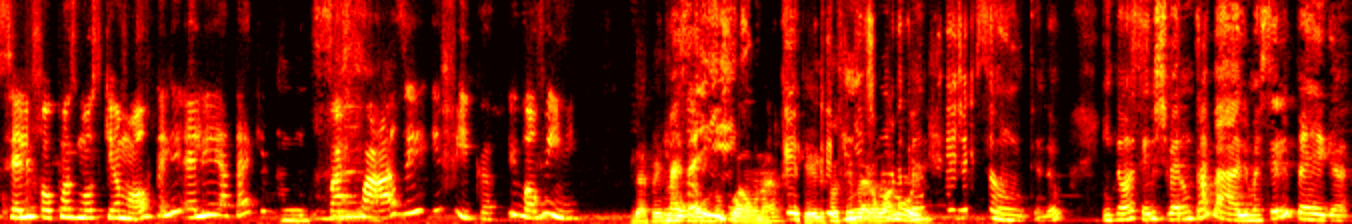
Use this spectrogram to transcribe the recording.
se ele for com as mosquinhas mortas, ele, ele até que vai quase e fica. Igual o Vini. Depende Mas do, é do isso, pão, né? porque, Porque eles só tiveram uma noite. rejeição, entendeu? Então, assim, eles tiveram um trabalho, mas se ele pega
